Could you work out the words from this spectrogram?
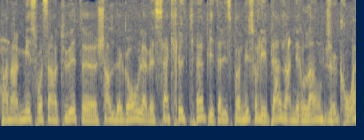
pendant mai 68, euh, Charles de Gaulle avait sacré le camp puis il est allé se promener sur les plages en Irlande, je crois.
